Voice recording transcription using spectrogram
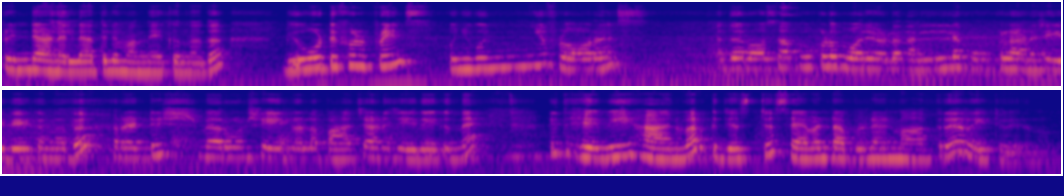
പ്രിന്റ് ആണ് എല്ലാത്തിലും വന്നേക്കുന്നത്. ബ്യൂട്ടിഫുൾ പ്രിന്റ്സ് കുഞ്ഞു കുഞ്ഞു ഫ്ലോറൽസ് അത് റോസാപ്പൂക്കൾ പോലെയുള്ള നല്ല പൂക്കളാണ് ചെയ്തേക്കുന്നത്. റെഡിഷ് മെറൂൺ ഷെയ്ഡിലുള്ള പാച്ചാണ് ചെയ്തേക്കുന്നത്. With heavy hand work just seven double nine മാത്രമേ റേറ്റ് വരുന്നുള്ളൂ.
